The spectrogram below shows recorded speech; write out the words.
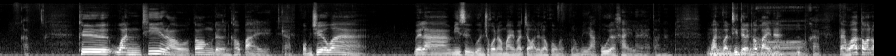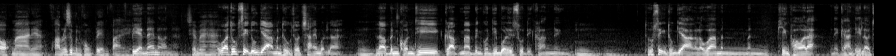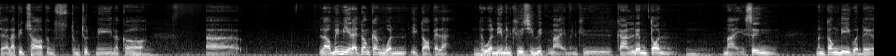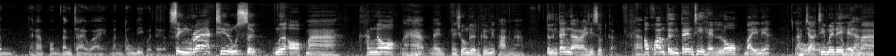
ครับคือวันที่เราต้องเดินเข้าไป ครับ ผมเชื่อว่าเวลามีสื่อมวลชนเอาไมค์มาจอดเนี่ยเราคงแบบเราไม่อยากพูดกับใครเลยอะตอนนั้น วันวันที่เดินเข้าไปนะ อ๋อครับ แต่ว่าตอนออกมาเนี่ยความรู้สึกมันคงเปลี่ยนไปเปลี่ยนแน่นอนนะใช่ไหมฮะ เพราะว่าทุกสิ่งทุกอย่างมันถูกชดใช้หมดแล้วเราเป็นคนที่กลับมาเป็นคนที่บริสุทธิ์อีกครั้งหนึ่ง อืมอืม ทุกสิ่งทุกอย่างเราว่ามันมันเพียงพอแล้วในการที่เราจะรับผิดชอบตรงตรงจุดนี้แล้วก็เอ่อ เราไม่มีอะไรต้องกังวลอีกต่อไปละทุกวันนี้มันคือชีวิตใหม่มันคือการเริ่มต้นใหม่ ซึ่งมันต้องดีกว่าเดิมนะครับ ผมตั้งใจไว้มันต้องดีกว่าเดิม สิ่งแรกที่รู้สึกเมื่อออกมาข้างนอกนะฮะครับในในช่วงเดือนครึ่งที่ผ่านมา ตื่นเต้นกับอะไรที่สุดก่อนครับ เอาความตื่นเต้นที่เห็นโลกใบเนี้ยหลังจากที่ไม่ได้เห็นทุกอย่างมา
